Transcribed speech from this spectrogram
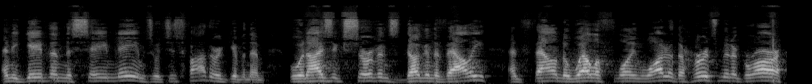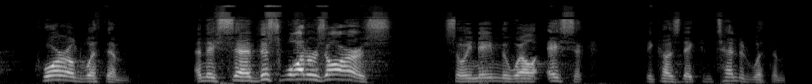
and he gave them the same names which his father had given them. But when Isaac's servants dug in the valley and found a well of flowing water, the herdsmen of Gerar quarreled with him and they said, This water is ours. So he named the well Esek, because they contended with him.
